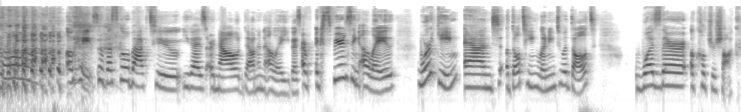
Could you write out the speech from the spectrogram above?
Oh, okay, so let's go back to you guys are now down in LA. You guys are experiencing LA, working and adulting, learning to adult. Was there a culture shock?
